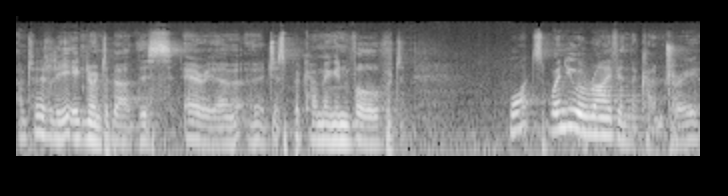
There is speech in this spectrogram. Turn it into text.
I'm totally ignorant about this area, uh, just becoming involved. What, when you arrive in the country,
